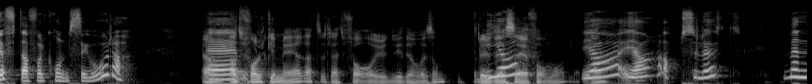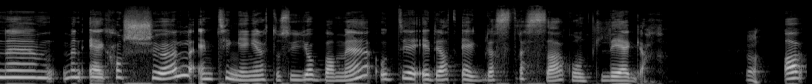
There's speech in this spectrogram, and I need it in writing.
løfte folk rundt seg òg, da. Ja, At folk er med rett og slett for å utvide horisonten. For det er jo Eh, Ja. det som er formålet. Ja, ja, absolutt. Men, eh, men jeg har sjøl en ting jeg er nødt til å jobbe med, og det er det at jeg blir stressa rundt leger. Ja. Av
